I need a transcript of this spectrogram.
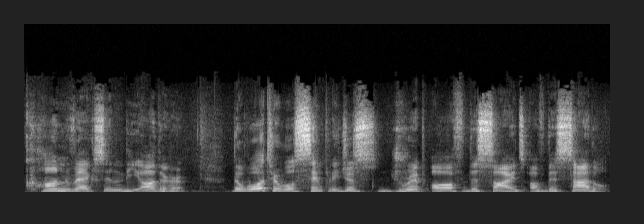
convex in the other, the water will simply just drip off the sides of this saddle.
